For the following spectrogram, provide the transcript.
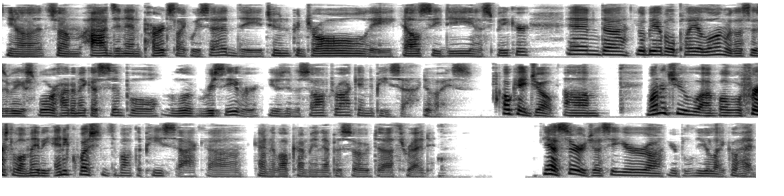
you know some odds and end parts like we said, the tune control, the LCD, and a speaker, and uh, you'll be able to play along with us as we explore how to make a simple receiver using the SoftRock and the PSOC device. Okay, Joe. Um, why don't you? Uh, well, first of all, maybe any questions about the PSOC uh, kind of upcoming episode uh, thread? Yeah, Serge, I see your uh, your your light. Go ahead.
